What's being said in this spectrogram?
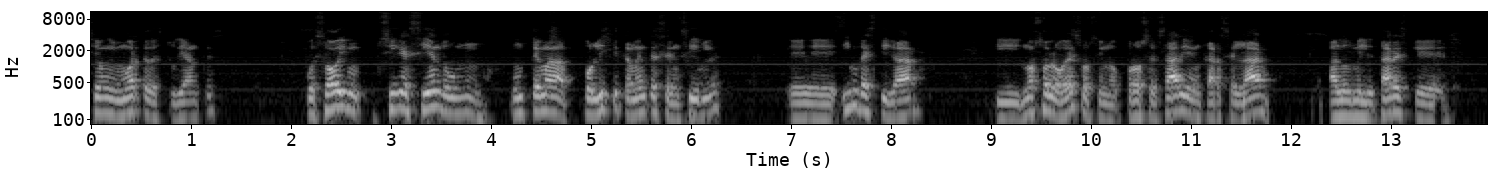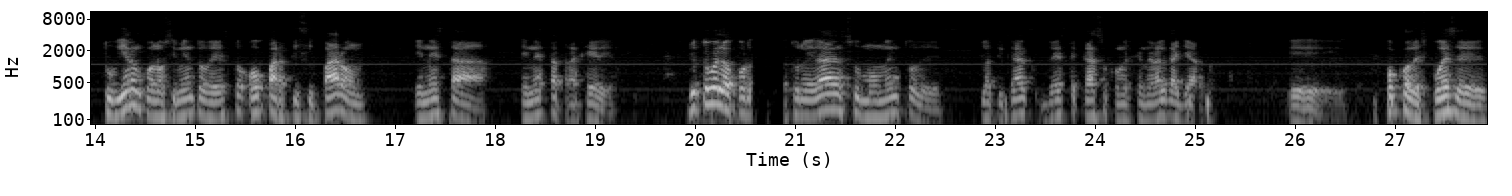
y muerte de estudiantes, pues hoy sigue siendo un, un tema políticamente sensible, investigar y no solo eso, sino procesar y encarcelar a los militares que tuvieron conocimiento de esto o participaron en esta, en esta tragedia. Yo tuve la oportunidad en su momento de platicar de este caso con el general Gallardo, eh, poco después de,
